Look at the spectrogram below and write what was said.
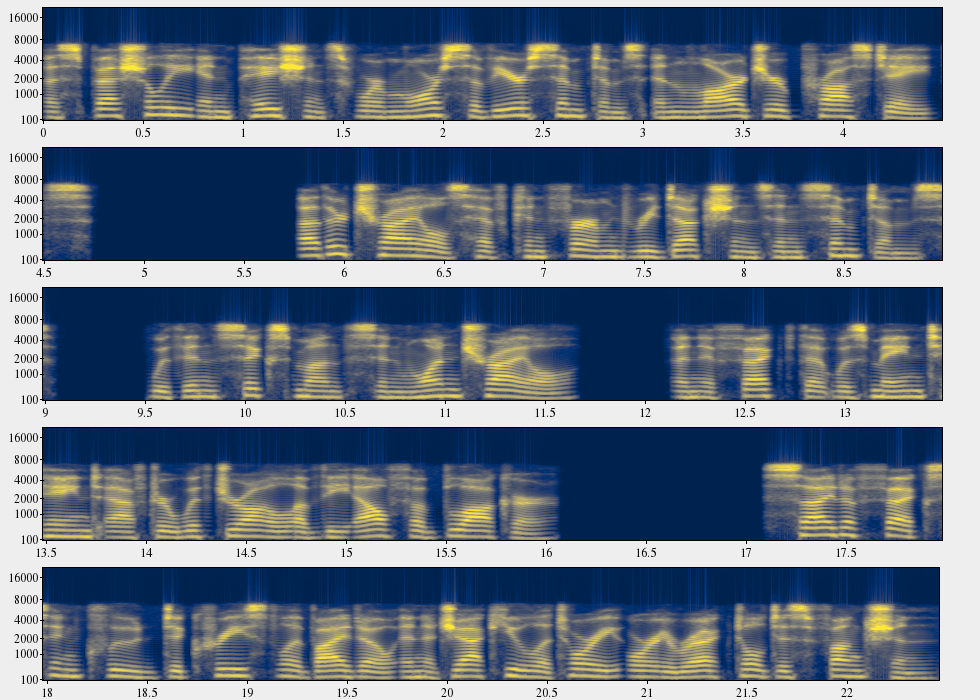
especially in patients with more severe symptoms and larger prostates. Other trials have confirmed reductions in symptoms, within six months in one trial, an effect that was maintained after withdrawal of the alpha blocker. Side effects include decreased libido and ejaculatory or erectile dysfunction.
